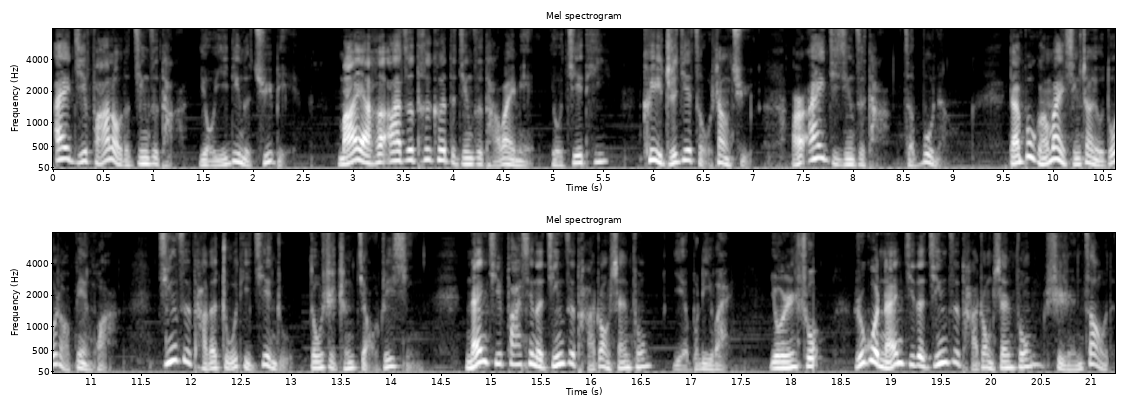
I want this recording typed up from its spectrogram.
埃及法老的金字塔有一定的区别。玛雅和阿兹特克的金字塔外面有阶梯，可以直接走上去，而埃及金字塔则不能。但不管外形上有多少变化，金字塔的主体建筑都是呈角锥形。南极发现的金字塔状山峰也不例外。有人说，如果南极的金字塔状山峰是人造的，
